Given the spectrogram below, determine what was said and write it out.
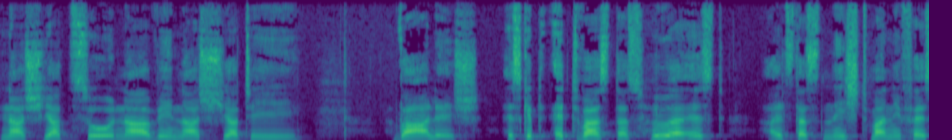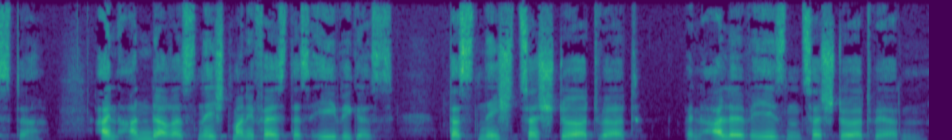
nashyatsu navinashyati. Wahrlich, es gibt etwas, das höher ist als das Nicht-Manifeste, ein anderes Nicht-Manifestes Ewiges, das nicht zerstört wird, wenn alle Wesen zerstört werden.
